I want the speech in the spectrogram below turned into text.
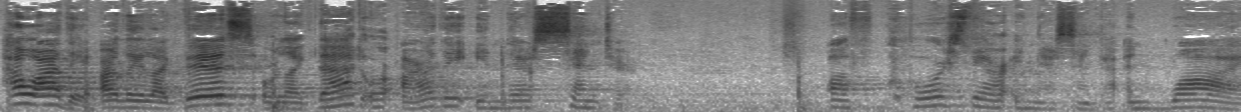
how are they? Are they like this or like that, or are they in their center? Of course, they are in their center. And why?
